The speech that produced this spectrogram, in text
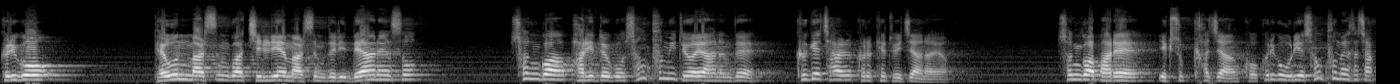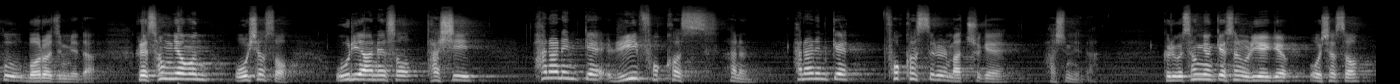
그리고 배운 말씀과 진리의 말씀들이 내 안에서 손과 발이 되고 성품이 되어야 하는데 그게 잘 그렇게 되지 않아요. 손과 발에 익숙하지 않고 그리고 우리의 성품에서 자꾸 멀어집니다. 그래서 성령은 오셔서 우리 안에서 다시 하나님께 리포커스 하는 하나님께 포커스를 맞추게 하십니다. 그리고 성령께서는 우리에게 오셔서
